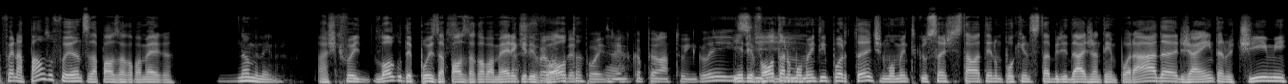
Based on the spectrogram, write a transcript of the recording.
foi na pausa ou foi antes da pausa da Copa América? Não me lembro. Acho que foi logo depois da pausa da Copa América Acho que ele foi logo volta. depois, É. vem do campeonato inglês. E ele volta no momento importante, no momento que o Sanches estava tendo um pouquinho de estabilidade na temporada, ele já entra no time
